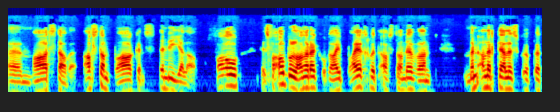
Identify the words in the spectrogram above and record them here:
uh maatstawwe, afstandbakens in die heelal. Veral dis veral belangrik op daai baie groot afstande want min ander teleskope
